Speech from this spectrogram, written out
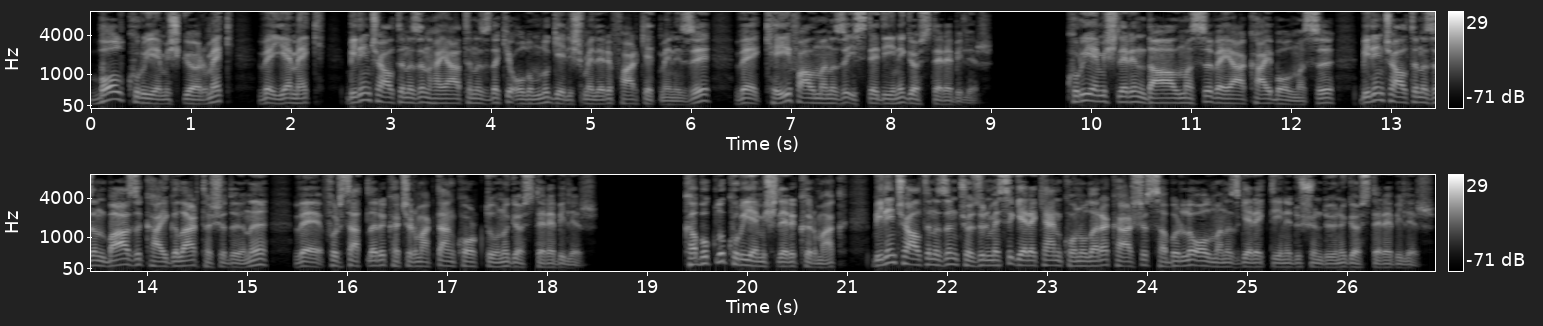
Bol kuru yemiş görmek ve yemek, bilinçaltınızın hayatınızdaki olumlu gelişmeleri fark etmenizi ve keyif almanızı istediğini gösterebilir. Kuru yemişlerin dağılması veya kaybolması, bilinçaltınızın bazı kaygılar taşıdığını ve fırsatları kaçırmaktan korktuğunu gösterebilir. Kabuklu kuru yemişleri kırmak, bilinçaltınızın çözülmesi gereken konulara karşı sabırlı olmanız gerektiğini düşündüğünü gösterebilir.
